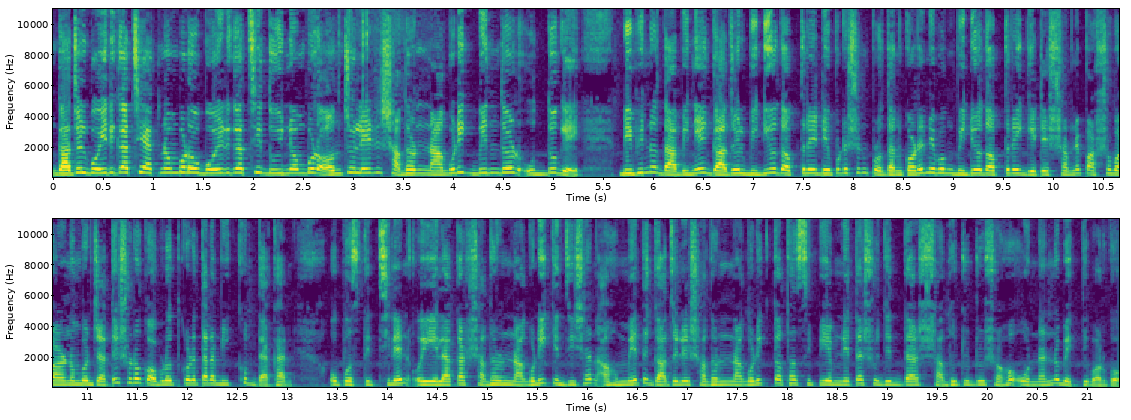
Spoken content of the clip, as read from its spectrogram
গাজল বৈরগাছি এক নম্বর ও বৈরগাছি দুই নম্বর অঞ্চলের সাধারণ নাগরিক বৃন্দর উদ্যোগে বিভিন্ন দাবি নিয়ে গাজল বিডিও দপ্তরে ডেপুটেশন প্রদান করেন এবং বিডিও দপ্তরের গেটের সামনে পাঁচশো বারো নম্বর জাতীয় সড়ক অবরোধ করে তারা বিক্ষোভ দেখান। উপস্থিত ছিলেন ওই এলাকার সাধারণ নাগরিক জিশান আহমেদ, গাজলের সাধারণ নাগরিক তথা সিপিএম নেতা সুজিত দাস, সাধু টুডু সহ অন্যান্য ব্যক্তিবর্গ।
